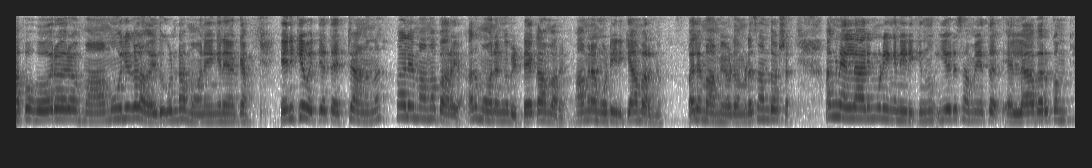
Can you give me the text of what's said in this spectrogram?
അപ്പോൾ ഓരോരോ മാമൂലികളായതുകൊണ്ടാണ് മോനെ ഇങ്ങനെയൊക്കെ. എനിക്ക് പറ്റിയ തെറ്റാണെന്ന് വലിയ മാമ പറയും. അത് മോനങ്ങ് വിട്ടേക്കാൻ പറയും. മാമൻ അങ്ങോട്ട് ഇരിക്കാൻ പറഞ്ഞു. വലിയ മാമയോട് നമ്മുടെ സന്തോഷം. അങ്ങനെ എല്ലാവരും കൂടി ഇങ്ങനെ ഇരിക്കുന്നു. ഈ ഒരു സമയത്ത് എല്ലാവർക്കും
